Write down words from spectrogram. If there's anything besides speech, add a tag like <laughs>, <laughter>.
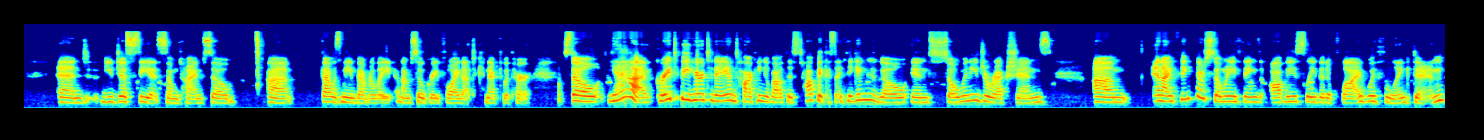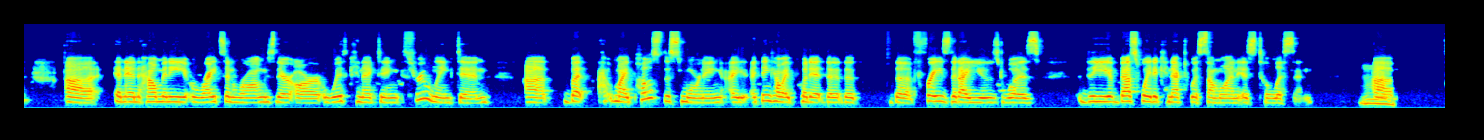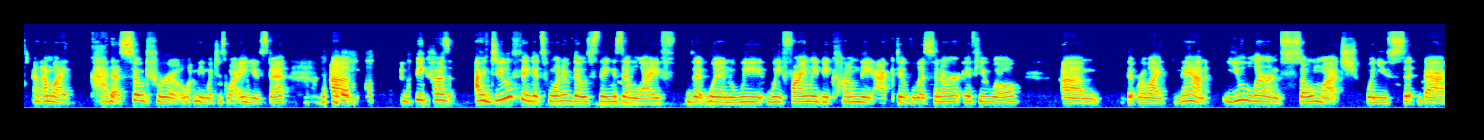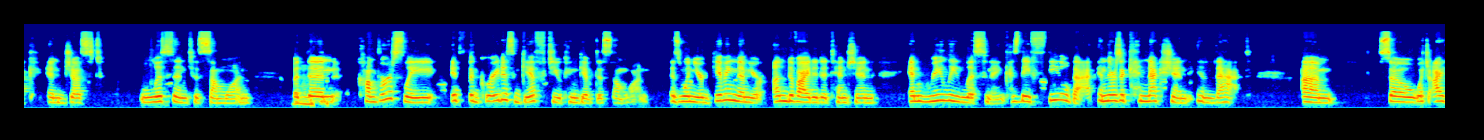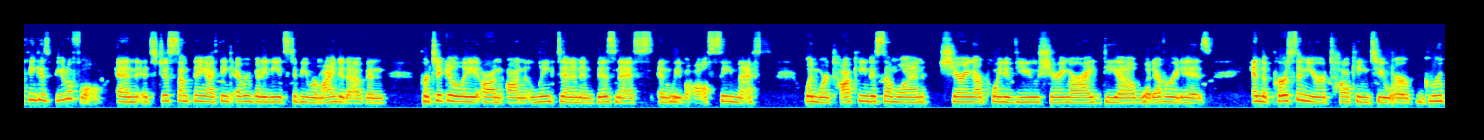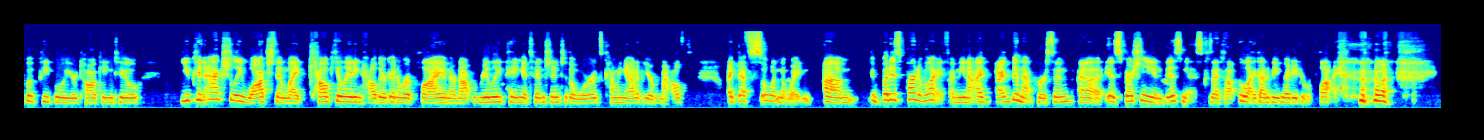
and you just see it sometimes. So uh, that was me and Beverly, and I'm so grateful I got to connect with her. So yeah, great to be here today and talking about this topic because I think it can go in so many directions. Um, and I think there's so many things obviously that apply with LinkedIn. Uh, and, and how many rights and wrongs there are with connecting through LinkedIn. Uh, but my post this morning, I, I think how I put it, the, the, the phrase that I used was the best way to connect with someone is to listen. Mm. Um, and I'm like, God, that's so true. I mean, which is why I used it. Um, because I do think it's one of those things in life that when we we finally become the active listener, if you will, um, that we're like, man, you learn so much when you sit back and just listen to someone. But mm-hmm. then conversely, it's the greatest gift you can give to someone is when you're giving them your undivided attention and really listening because they feel that and there's a connection in that. Um, so, which I think is beautiful. And it's just something I think everybody needs to be reminded of. And particularly on on LinkedIn and in business and we've all seen this when we're talking to someone sharing our point of view sharing our idea whatever it is and the person you're talking to or group of people you're talking to you can actually watch them like calculating how they're going to reply and they're not really paying attention to the words coming out of your mouth like that's so annoying. Um, but it's part of life. I mean i've, I've been that person uh, especially in business because i thought oh i got to be ready to reply <laughs>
